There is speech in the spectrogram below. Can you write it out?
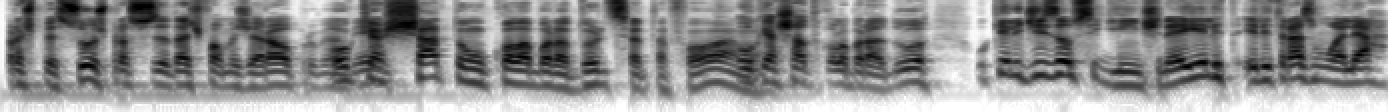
para as pessoas, para a sociedade de forma geral, para o meio ambiente. Ou que achatam o colaborador, de certa forma. Ou que achatam o colaborador. O que ele diz é o seguinte, né, e ele, ele traz um olhar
